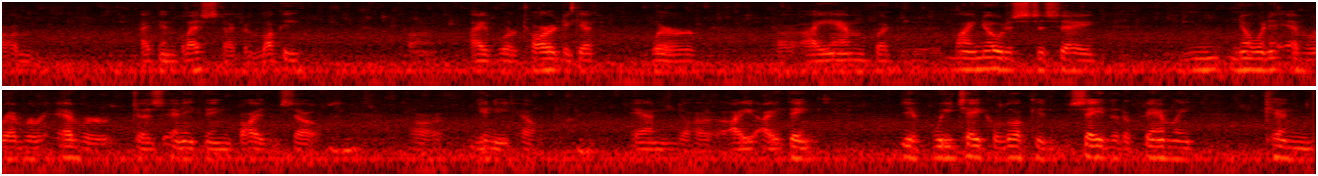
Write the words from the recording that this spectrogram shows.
Um, I've been blessed, I've been lucky. Uh, I've worked hard to get where uh, I am, but my notice to say no one ever, ever, ever does anything by themselves. Uh, you need help. And uh, I, I think if we take a look and say that a family can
